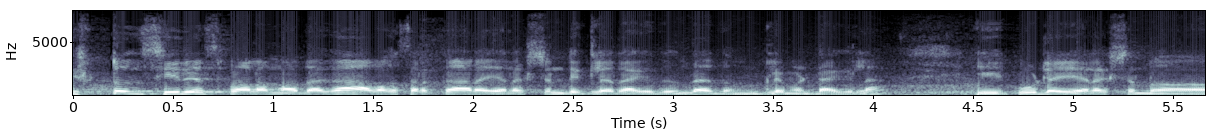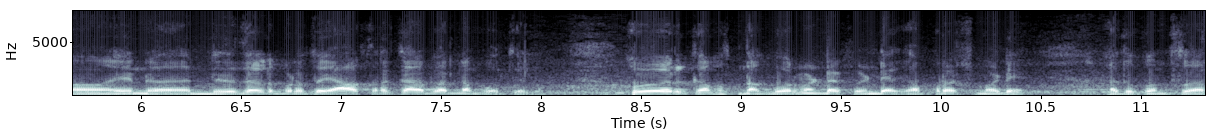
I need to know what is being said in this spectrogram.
ಇಷ್ಟೊಂದು ಸೀರಿಯಸ್ ಪ್ರಾಬ್ಲಮ್ ಆದಾಗ ಅವಾಗ ಸರ್ಕಾರ ಎಲೆಕ್ಷನ್ ಡಿಕ್ಲೇರ್ ಆಗಿದ್ದರಿಂದ ಅದು ಇಂಪ್ಲಿಮೆಂಟ್ ಆಗಿಲ್ಲ. ಈ ಕೂಡಲೇ ಎಲೆಕ್ಷನ್ ಏನು ರಿಸಲ್ಟ್ ಬರುತ್ತೋ ಯಾವ ಸರ್ಕಾರ ಬರಲಿ ಗೊತ್ತಿಲ್ಲ. ಹೂವರ್ ಕಮ್ಸ್ ನಾವು ಗೌರ್ಮೆಂಟ್ ಆಫ್ ಇಂಡಿಯಾಗೆ ಅಪ್ರೋಚ್ ಮಾಡಿ ಅದಕ್ಕೊಂದು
